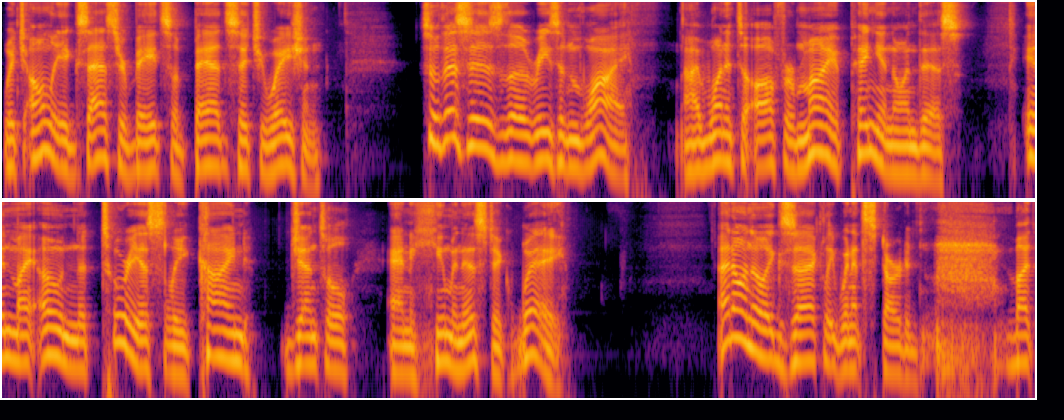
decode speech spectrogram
which only exacerbates a bad situation. So, this is the reason why I wanted to offer my opinion on this in my own notoriously kind, gentle, and humanistic way. I don't know exactly when it started, but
